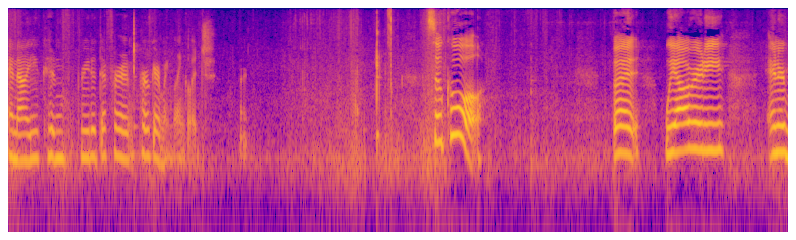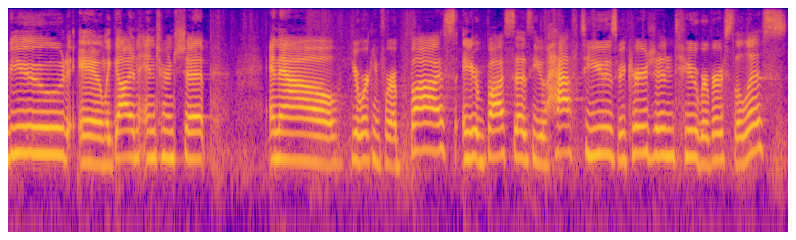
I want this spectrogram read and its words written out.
And now you can read a different programming language. So cool. But we already interviewed and we got an internship and now you're working for a boss and your boss says you have to use recursion to reverse the list.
